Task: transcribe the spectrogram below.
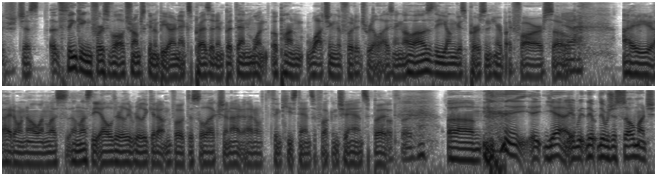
just thinking first of all Trump's going to be our next president, but then one, upon watching the footage, realizing oh I was the youngest person here by far, so. Yeah. I, I don't know unless unless the elderly really get out and vote this election. I, I don't think he stands a fucking chance. But um, yeah, It, there, there was just so much,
